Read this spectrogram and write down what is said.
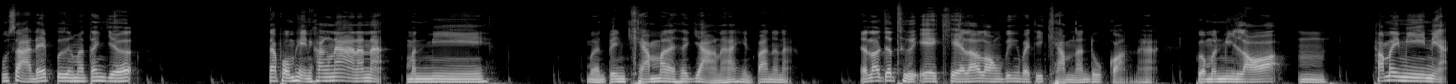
อุตส่าห์ได้ปืนมาตั้งเยอะ แต่ผมเห็นข้างหน้านั้นน่ะ มันมีเหมือนเป็นแคมป์อะไรสักอย่างนะฮะ เห็นป้านั่นน่ะเดี๋ยวเราจะถือ AK แล้วลองวิ่งไปที่แคมป์นั้นดูก่อนนะฮะ เผื่อมันมีล้อ อืม ถ้าไม่มีเนี่ย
